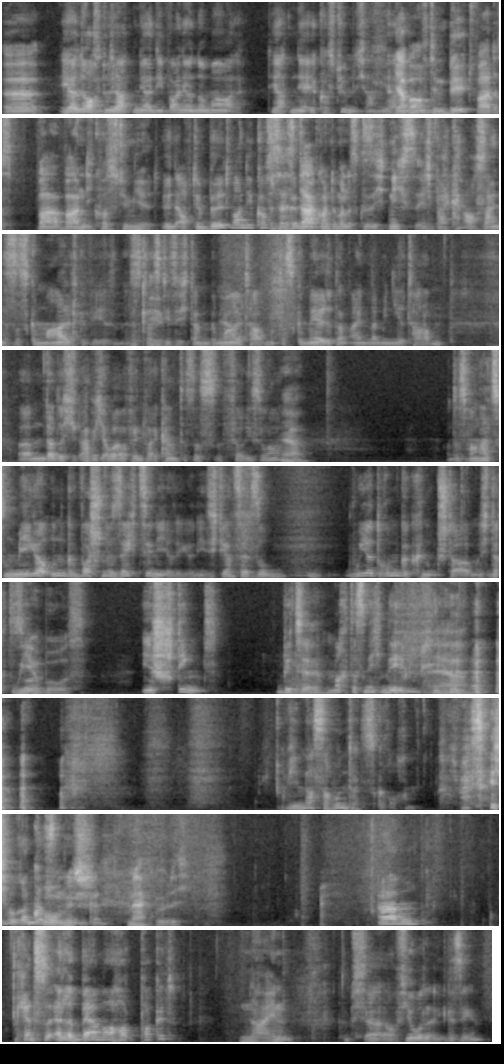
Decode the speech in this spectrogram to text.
Äh, Ja, doch, die- die hatten ja, die waren ja normal. Die hatten ja ihr Kostüm nicht an. Ja, aber auf dem Bild war das, war, waren die kostümiert. in, auf dem Bild waren die Das Kostüme. heißt, da konnte man das Gesicht nicht sehen. Ich weiß, kann auch sein, dass das gemalt gewesen ist, Okay. dass die sich dann gemalt haben und das Gemälde dann einlaminiert haben. Ähm, dadurch habe ich aber auf jeden Fall erkannt, dass das Furries waren. Ja. Und das waren halt so mega ungewaschene 16-Jährige, die sich die ganze Zeit so weird rumgeknutscht haben. Und ich dachte so, Weirdos. ihr stinkt. Bitte, Ja. macht das nicht neben. Ja. Wie ein nasser Hund hat es gerochen. Ich weiß nicht, woran Komisch. das liegen Merkwürdig. kann. Ähm, kennst du Alabama Hot Pocket? Nein. Hab ich äh, auf Jodel gesehen.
